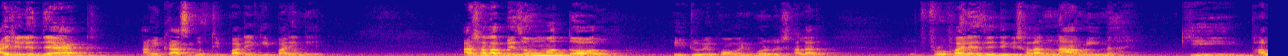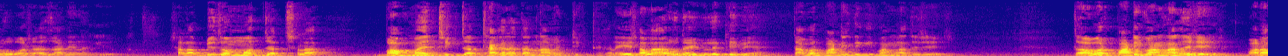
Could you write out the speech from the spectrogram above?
আইসেলে দেখ, আমি কাজ করতে পারি কি পারি নি। আর শালা বেজম্মার দল ইউটিউবে কমেন্ট করবে, শালার প্রোফাইলে যে দেখি শালার নামই নাই। কি ভালোবাসা জানে না কি শালা বেজম্মত জাত, শালা বাপ মায়ের ঠিক জাত থাকে না, তার নামের ঠিক থাকে না। এই শালা হোদাইগুলো কেবে তা আবার পার্টি দেখি বাংলাদেশের। তা আবার পার্টি বাংলাদেশের। বারা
